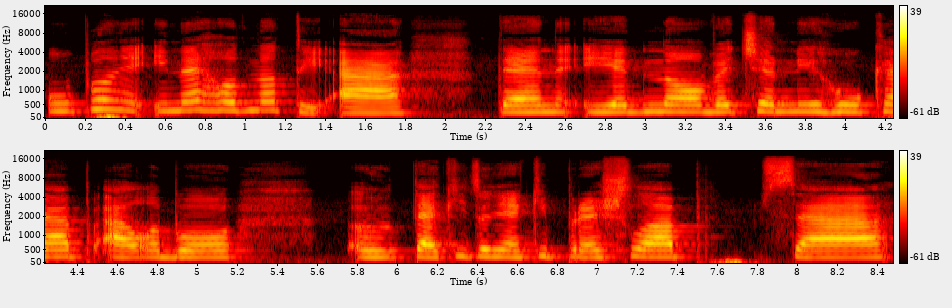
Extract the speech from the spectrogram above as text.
úplne iné hodnoty a ten jedno večerný hookup alebo uh, takýto nejaký prešlap sa,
